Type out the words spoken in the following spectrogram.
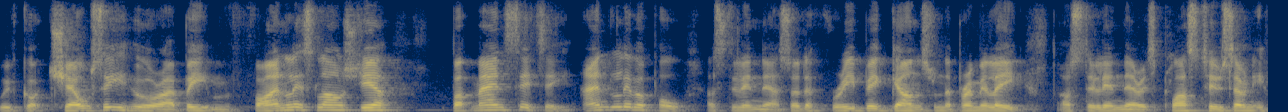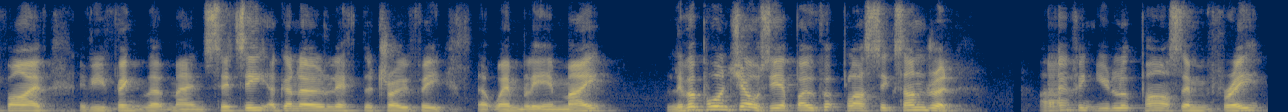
We've got Chelsea, who are our beaten finalists last year. But Man City and Liverpool are still in there. So the three big guns from the Premier League are still in there. It's plus 275 if you think that Man City are going to lift the trophy at Wembley in May. Liverpool and Chelsea are both at plus 600. I don't think you look past them three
